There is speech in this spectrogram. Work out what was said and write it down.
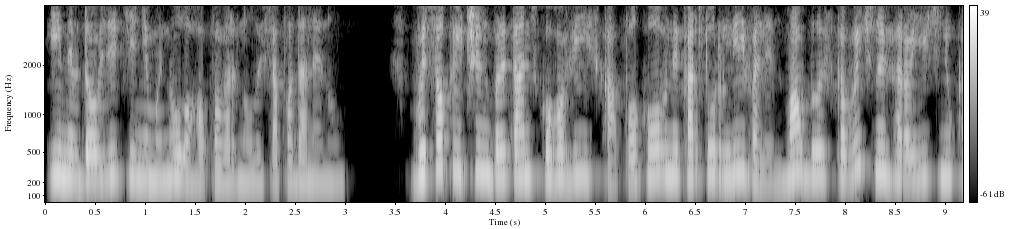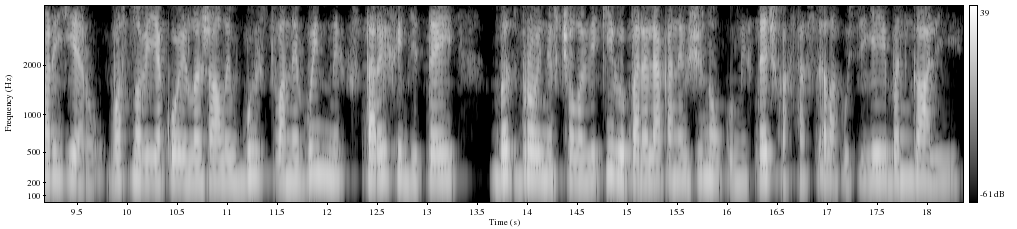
і невдовзі тіні минулого повернулися по данину. Високий чин британського війська, полковник Артур Лівелін, мав блискавичну й героїчну кар'єру, в основі якої лежали вбивства невинних, старих і дітей беззбройних чоловіків і переляканих жінок у містечках та селах усієї Бенгалії.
